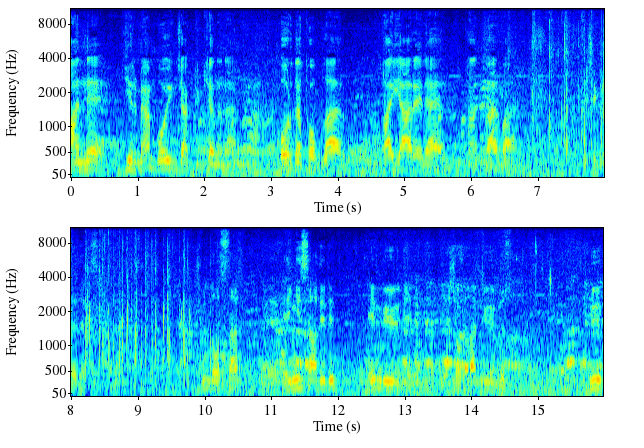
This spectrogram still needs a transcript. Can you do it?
Anne, girmem bu oyuncak dükkanına. Orada toplar, tayyareler, tanklar var. Teşekkür ederiz. Şimdi dostlar e, Engin Saadet'in en büyüğü diyelim. Yaş olarak büyüğümüz. Büyük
